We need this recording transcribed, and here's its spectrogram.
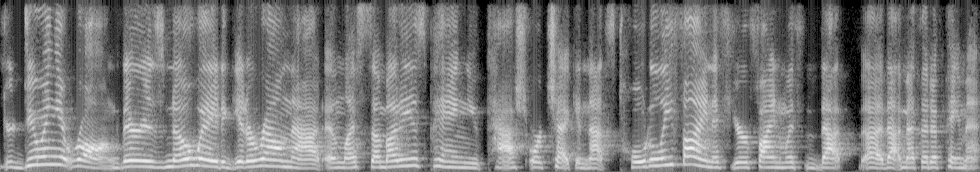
you're doing it wrong. There is no way to get around that unless somebody is paying you cash or check, and that's totally fine if you're fine with that uh, that method of payment.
